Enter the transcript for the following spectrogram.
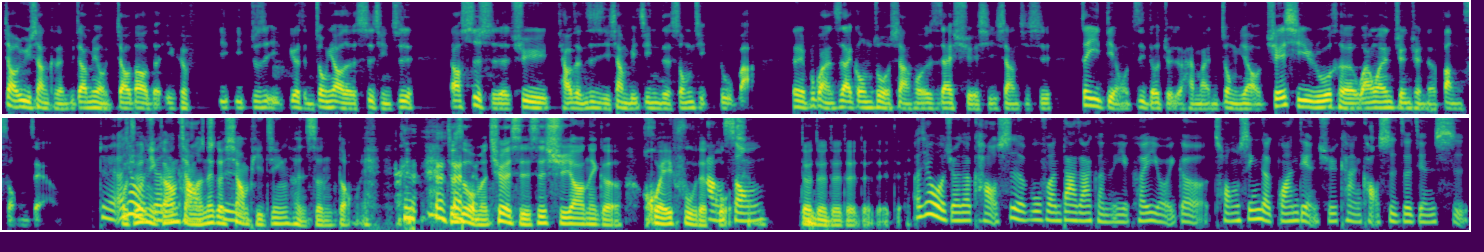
教育上可能比较没有教到的一个一一就是一个很重要的事情，是要适时的去调整自己橡皮筋的松紧度吧。对，不管是在工作上或者是在学习上，其实这一点我自己都觉得还蛮重要。学习如何完完全全的放松，这样。对，我觉得你刚刚讲的那个橡皮筋很生动，哎，就是我们确实是需要那个恢复的过程。对对对对对对对，而且我觉得考试的部分，大家可能也可以有一个重新的观点去看考试这件事，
